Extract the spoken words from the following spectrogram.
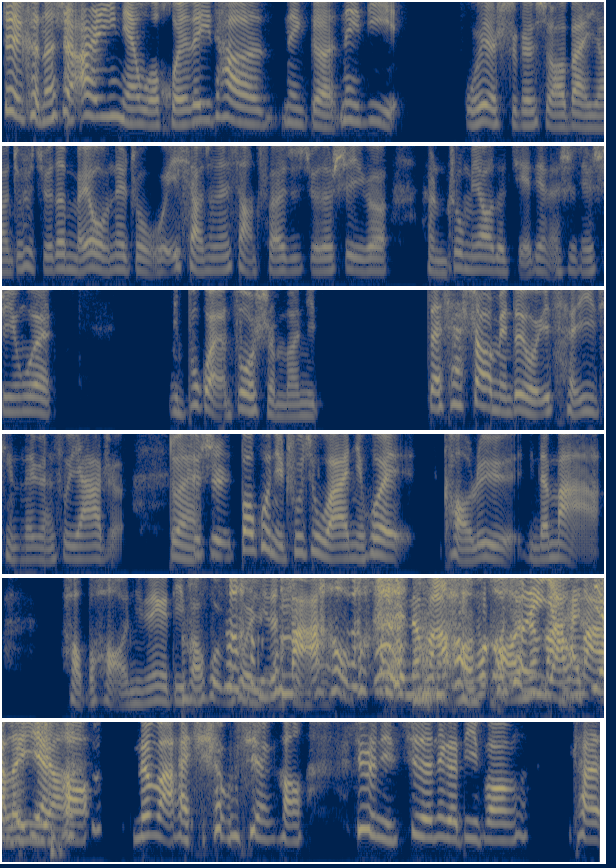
对，可能是二一年我回了一趟那个内地。我也是跟徐老板一样，就是觉得没有那种我一想就能想出来，就觉得是一个很重要的节点的事情，是因为你不管做什么，你在它上面都有一层疫情的元素压着。对，就是包括你出去玩，你会。考虑你的马好不好？你那个地方会不会？你的马好不好？对，你的马好 不好？你的马还健不健康？你的马还健不健康？就是你去的那个地方，它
